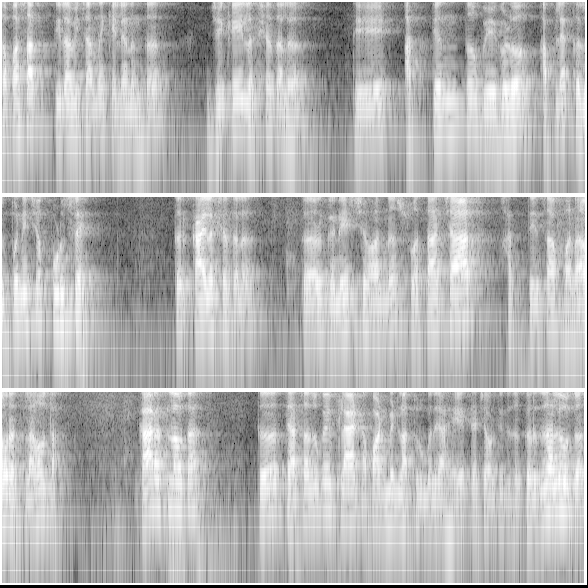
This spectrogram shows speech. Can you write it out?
तपासात तिला विचारणा केल्यानंतर जे काही लक्षात आलं ते अत्यंत वेगळं आपल्या कल्पनेच्या पुढचं आहे. तर काय लक्षात आलं? तर गणेश चव्हाणनं स्वतःच्याच हत्येचा बनाव रचला होता. का रचला होता? तर त्याचा जो काही फ्लॅट अपार्टमेंट लातूरमध्ये आहे त्याच्यावरती त्याचं कर्ज झालं होतं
